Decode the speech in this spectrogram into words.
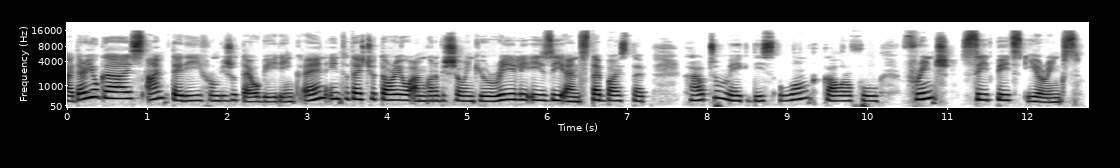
Hi there you guys, I'm Teddy from Bijuteo Beading and in today's tutorial I'm gonna be showing you really easy and step-by-step -step how to make these long colorful fringe seed beads earrings.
